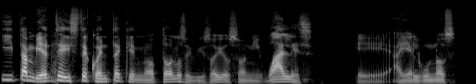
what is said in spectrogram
y también te diste cuenta que no todos los episodios son iguales. Eh, hay algunos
